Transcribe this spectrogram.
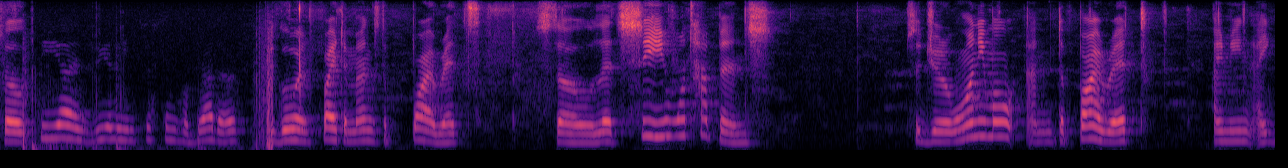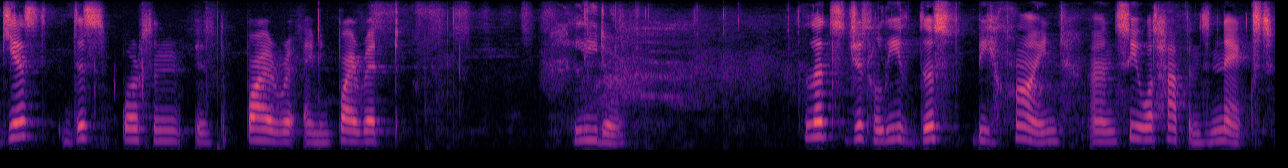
So Thea is really insisting her brother to go and fight amongst the pirates. So let's see what happens. So Geronimo and the pirate. I mean, I guess this person is the pirate. I mean, pirate leader. Let's just leave this behind and see what happens next.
